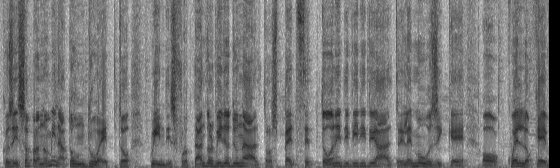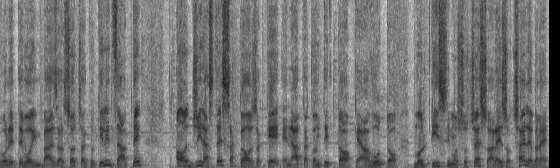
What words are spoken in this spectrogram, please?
così soprannominato un duetto, quindi sfruttando il video di un altro, spezzettoni di video di altri, le musiche o quello che volete voi in base al social che utilizzate, Oggi la stessa cosa che è nata con TikTok e ha avuto moltissimo successo, ha reso celebre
